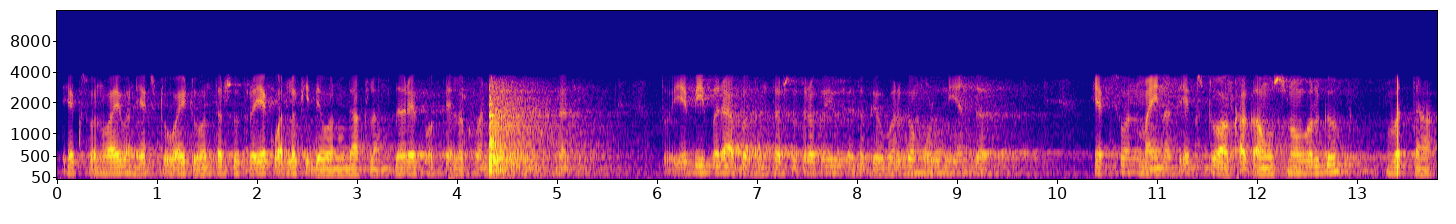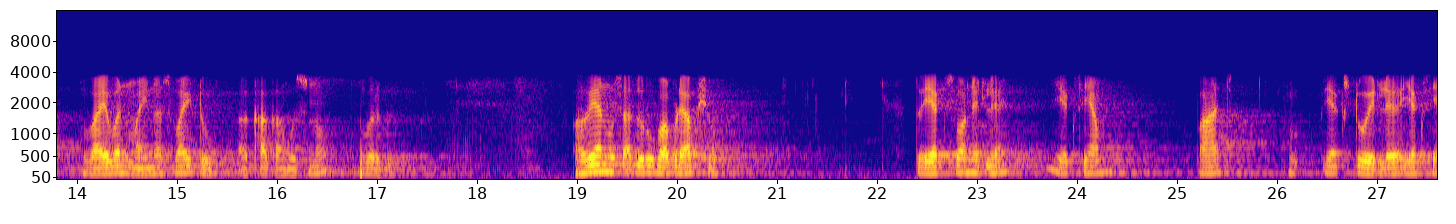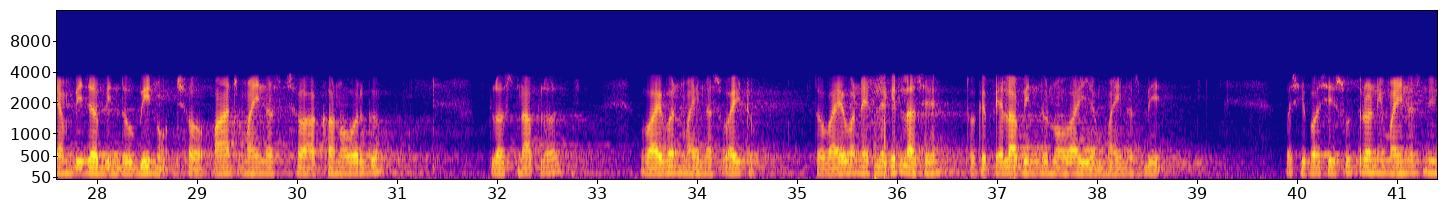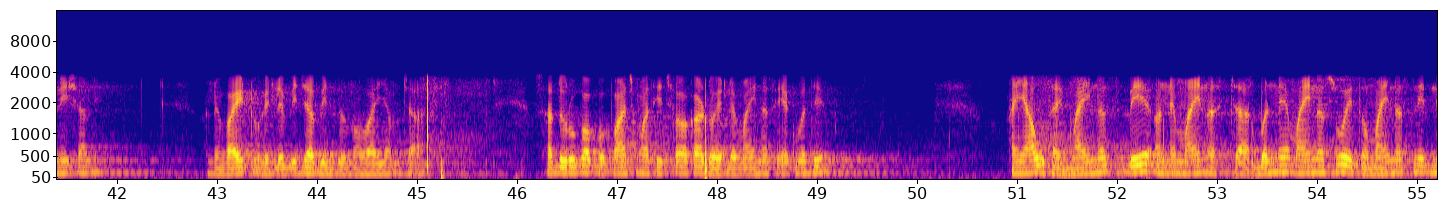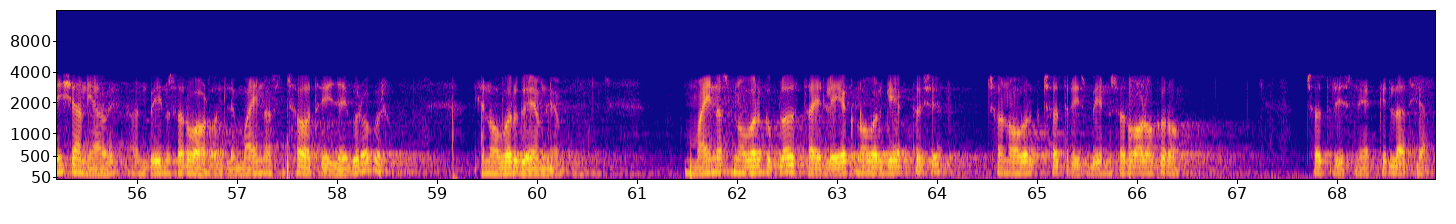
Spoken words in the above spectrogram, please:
X one, y one, x two, y two અંતરસૂત્ર એકવાર લખી દેવાનું દાખલામાં. દરેક વખતે લખવાની નથી. તો એ બી બરાબર અંતરસૂત્ર કયું છે? તો કે વર્ગમૂળની અંદર x1 x2 આખા કૌંસનો વર્ગ વત્તા y1 y2 આખા કૌંસનો વર્ગ. હવે આનું સાદુરૂપ આપણે આપશું. તો એક્સ વન એટલે એક્સ એમ પાંચ એક્સ ટુ એટલે એક્સ એમ બીજા બિંદુ બીનો છ, પાંચ માઇનસ છ આખાનો વર્ગ પ્લસના પ્લસ y1 y2 તો વાય વન એટલે કેટલા છે? તો કે પહેલા વાય એમ માઇનસ બે. પછી પછી સૂત્રની માઇનસની નિશાની અને y એટલે બીજા બિંદુનો વાય એમ ચાર ચાલે. સાદુરૂપ આપો, પાંચ છ કાઢો એટલે માઇનસ એક વધે. અહીંયા આવું થાય, માઇનસ બે અને માઇનસ ચાર. બંને માઇનસ હોય તો માઇનસની જ નિશાની આવે અને બે સરવાળો એટલે માઇનસ છ થઈ જાય, બરાબર? એનો વર્ગ એમને માઇનસ નો વર્ગ પ્લસ થાય એટલે એકનો વર્ગ એક થશે, છનો વર્ગ છત્રીસ. બેનો સરવાળો કરો. છત્રીસ ને એક કેટલા થયા?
